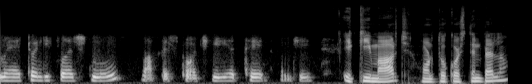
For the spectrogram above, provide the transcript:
ਮੈਂ 21st ਨੂੰ ਵਾਪਸ ਪਹੁੰਚ ਗਈ ਇੱਥੇ। ਹਾਂਜੀ। 21 ਮਾਰਚ ਹੁਣ ਤੋਂ ਕੁਝ ਦਿਨ ਪਹਿਲਾਂ?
